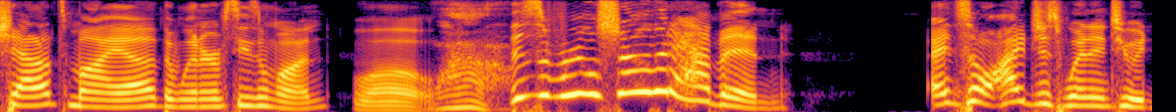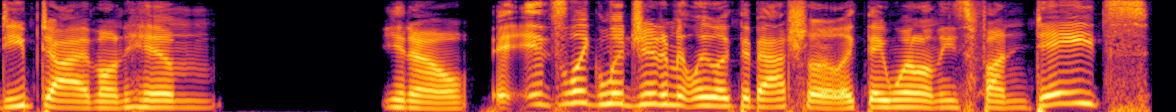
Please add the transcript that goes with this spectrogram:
Shout out to Maya, the winner of season one. Whoa. Wow. This is a real show that happened. And so I just went into a deep dive on him. You know, it's like legitimately like The Bachelor. Like they went on these fun dates.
